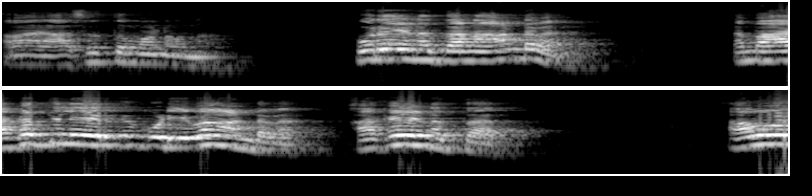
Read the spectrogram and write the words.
அவன் அசுத்தமானவனா. புற இனத்தான ஆண்டவன். நம்ம அகத்திலே இருக்கக்கூடியவன் ஆண்டவன். அக இனத்தார். அவங்க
